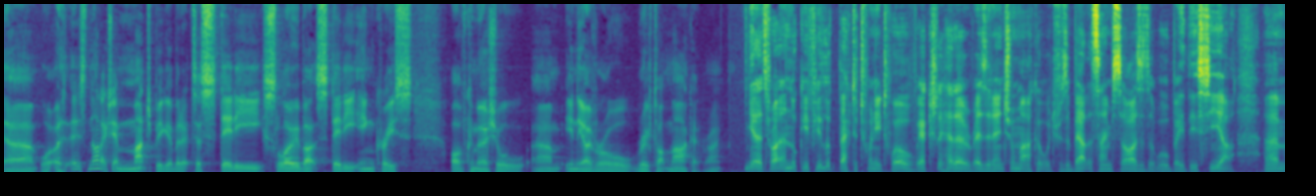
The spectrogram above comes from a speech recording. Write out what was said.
uh, or it's not actually a much bigger, but it's a steady, slow but steady increase of commercial um, in the overall rooftop market, right? Yeah, that's right. And look, if you look back to 2012, we actually had a residential market which was about the same size as it will be this year, um,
